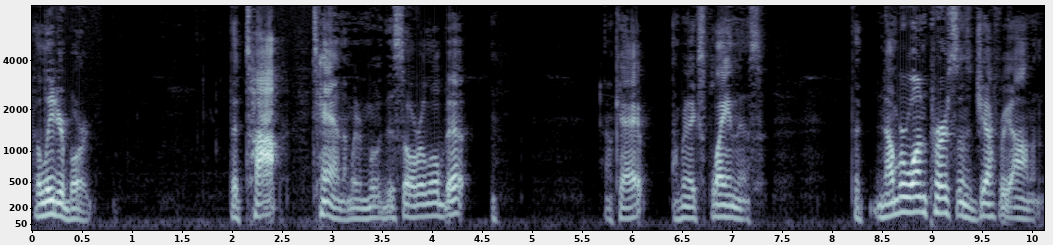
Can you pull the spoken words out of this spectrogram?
the leaderboard. The top 10. I'm going to move this over a little bit. Okay, I'm going to explain this. The number one person is Jeffrey Amon.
